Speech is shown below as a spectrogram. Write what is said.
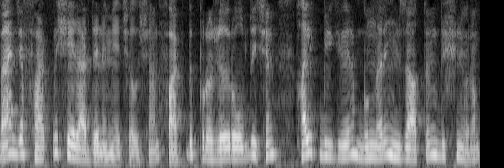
bence farklı şeyler denemeye çalışan, farklı projeler olduğu için Haluk Bilginer'in bunlara imza attığını düşünüyorum.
